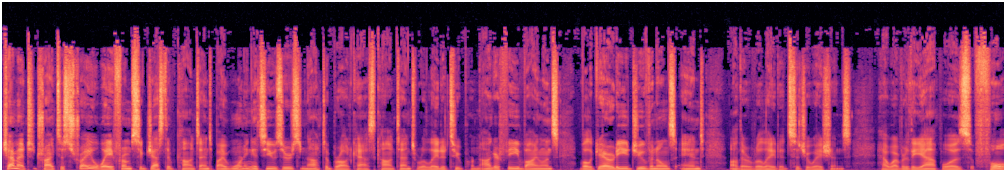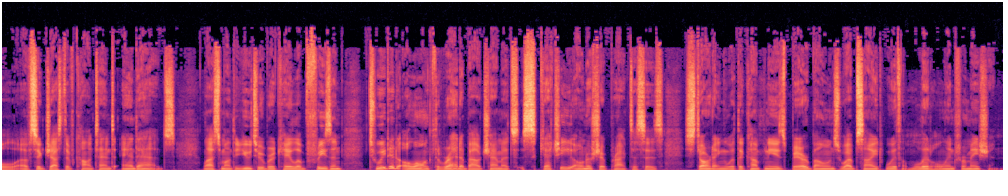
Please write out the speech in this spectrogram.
Chamet tried to stray away from suggestive content by warning its users not to broadcast content related to pornography, violence, vulgarity, juveniles, and other related situations. However, the app was full of suggestive content and ads. Last month, YouTuber Caleb Friesen tweeted a long thread about Chamet's sketchy ownership practices, starting with the company's bare bones website with little information.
